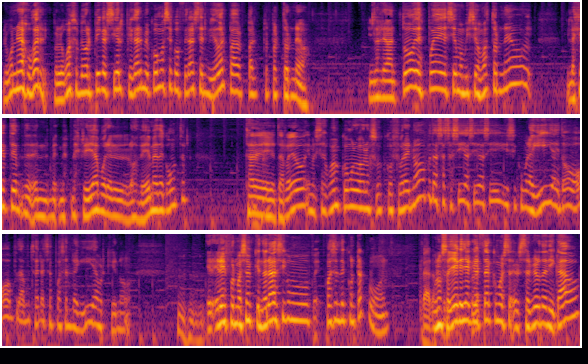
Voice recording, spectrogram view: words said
el weón no iba a jugar, pero el weón se pegó el pick al ciber explicarme cómo se configura el servidor para el torneo. Y nos levantó y después hicimos, hicimos más torneos, y la gente me, escribía por los DM de Counter está de terreo y me decía, bueno, ¿cómo lo, lo configuráis? No, puta, es así, así, así, así como la guía y todo, oh, puta, muchas gracias por hacer la guía, porque no. Era información que no era así como fácil de encontrar, pues, claro, Uno sabía que tenía que estar como el, servidor dedicado,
